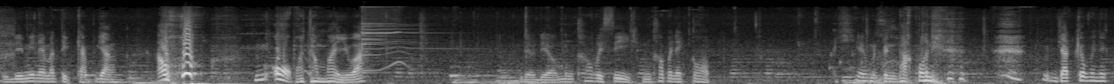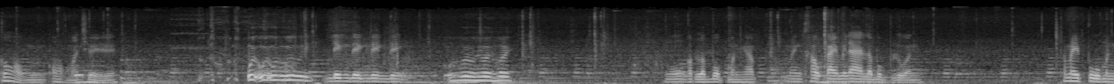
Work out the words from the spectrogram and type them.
ดูดิมีอะไรมาติดกับยัง เอ้ามึงออกมาทำไมวะ เดี๋ยวเดี๋ยวมึงเข้าไปสิ มึงเข้าไปในกรอบไอ้เหี้ยมันเป็นบั๊กวะเนี่ย ยัดเข้าไปในกรอบมึงออกมาเฉยเลยอุ้ยอุ้ยอุ้ยเด้งเด้งเด้งเด้งเฮ้ยเฮ้ยเฮ้ยงงกับระบบมันครับมันเข้าใกล้ไม่ได้ระบบลวนทำไมปูมัน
